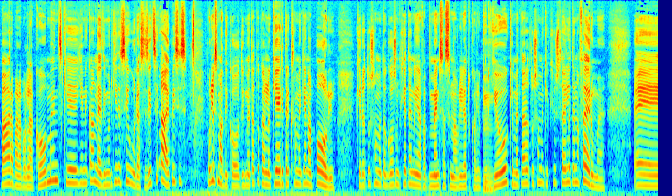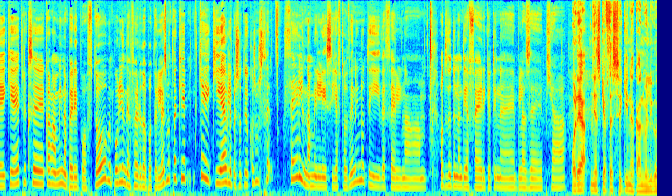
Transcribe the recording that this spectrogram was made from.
πάρα, πάρα πολλά comments και γενικά ναι, δημιουργείται σίγουρα συζήτηση. Α, επίσης, πολύ σημαντικό ότι μετά το καλοκαίρι τρέξαμε και ένα poll και ρωτούσαμε τον κόσμο ποια ήταν η αγαπημένη σας συναυλία του καλοκαιριού και μετά ρωτούσαμε και ποιους θέλετε να φέρουμε. Ε, και έτρεξε κάνα μήνα περίπου αυτό, με πολύ ενδιαφέροντα αποτελέσματα και, και εκεί έβλεπες ότι ο κόσμος θε- θέλει να μιλήσει γι' αυτό. Δεν είναι ότι δεν θέλει να... ότι δεν τον ενδιαφέρει και ότι είναι μπλαζέ πια. Ωραία, μια και έφτασες εκεί να κάνουμε λίγο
